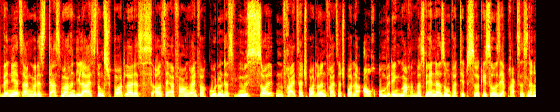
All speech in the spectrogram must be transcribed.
wenn du jetzt sagen würdest, das machen die Leistungssportler, das ist aus der Erfahrung einfach gut und das müssen, sollten Freizeitsportlerinnen, Freizeitsportler auch unbedingt machen. Was wären da so ein paar Tipps? Wirklich so sehr praxisnah.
